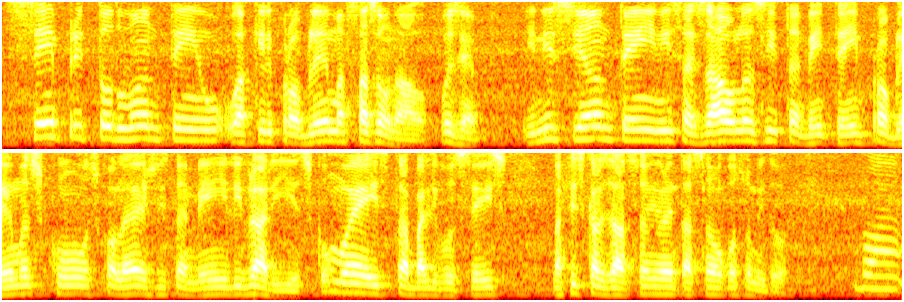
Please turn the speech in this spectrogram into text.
sempre, todo ano tem o, aquele problema sazonal. Por exemplo, iniciando tem início às aulas e também tem problemas com os colégios e também livrarias. Como é esse trabalho de vocês na fiscalização e orientação ao consumidor? Bom,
